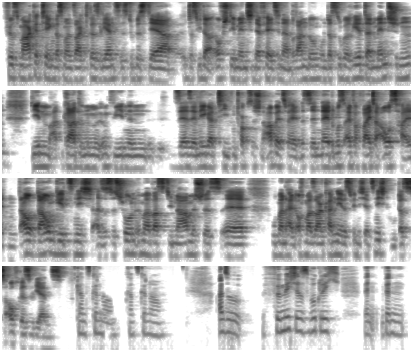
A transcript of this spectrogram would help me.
fürs Marketing, dass man sagt, Resilienz ist, du bist der, das Wiederaufstehmännchen, der Fels in der Brandung und das suggeriert dann Menschen, die in gerade in einem, irgendwie in einem sehr, sehr negativen, toxischen Arbeitsverhältnis sind, nee, du musst einfach weiter aushalten. Dar darum geht's nicht. Also es ist schon immer was Dynamisches, äh, wo man halt auch mal sagen kann, nee, das finde ich jetzt nicht gut. Das ist auch Resilienz. Ganz genau, ganz genau. Also für mich ist es wirklich, wenn, wenn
